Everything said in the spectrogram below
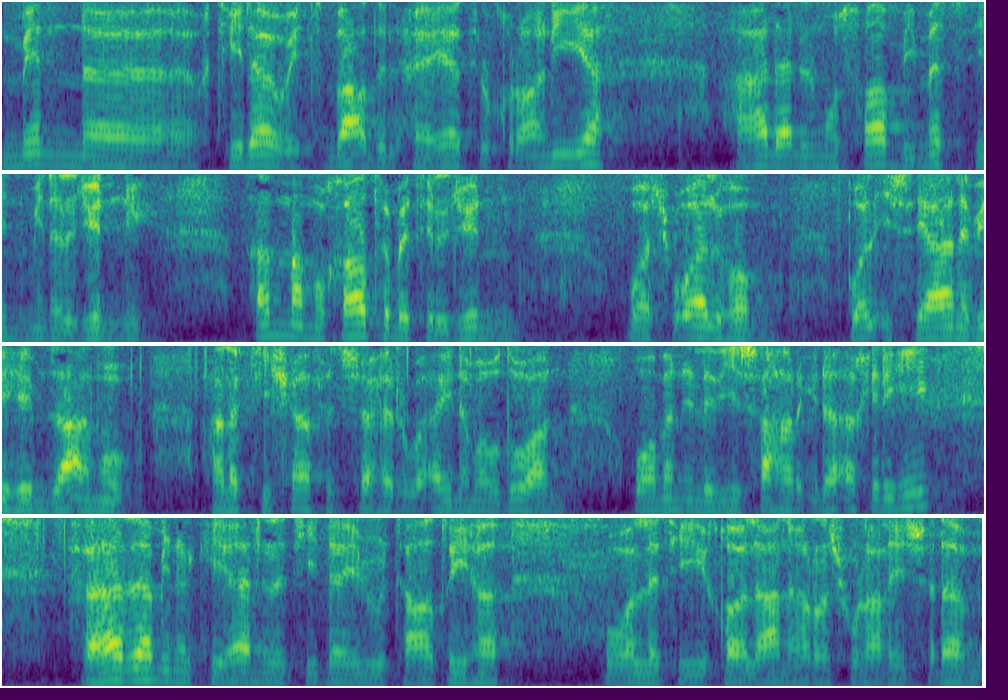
من آه، تلاوة بعض الآيات القرآنية على المصاب بمس من الجن. أما مخاطبة الجن وسؤالهم والاستعانة بهم زعموا على اكتشاف السحر وأين موضوعا ومن الذي سحر إلى آخره فهذا من الكهانة التي لا يجوز تعاطيها والتي قال عنها الرسول عليه السلام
